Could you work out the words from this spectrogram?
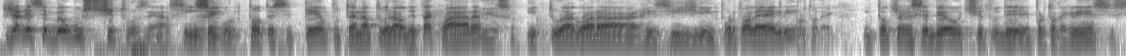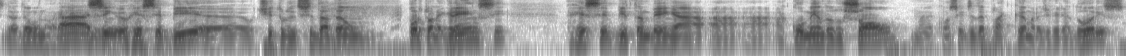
tu já recebeu alguns títulos, né? Assim, Sim. por todo esse tempo, tu é natural de Taquara. Isso. E tu agora reside em Porto Alegre. Porto Alegre. Então tu já recebeu o título de Porto Alegrense, cidadão honorário. Sim, eu recebi eh, o título de cidadão porto-alegrense, recebi também a, a, a- Comenda do Sol, né, concedida pela Câmara de Vereadores,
